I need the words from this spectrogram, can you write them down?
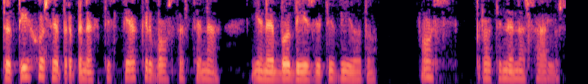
Το τείχος έπρεπε να χτιστεί ακριβώς στα στενά για να εμποδίζει τη δίωδο. Όχι, πρότεινε ένας άλλος.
